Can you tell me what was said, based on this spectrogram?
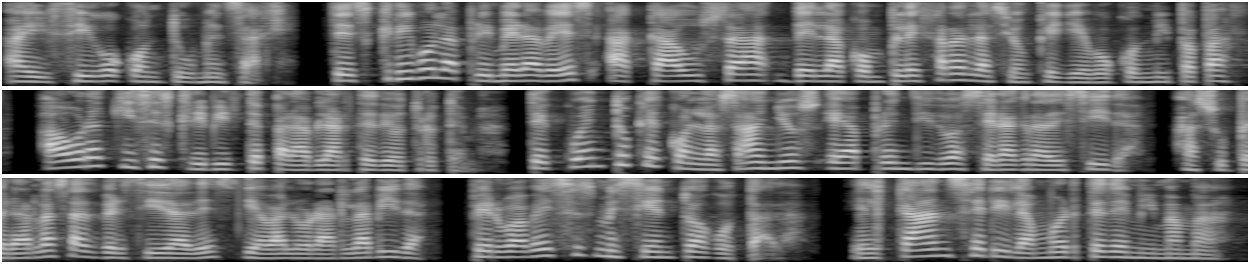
Ahí sigo con tu mensaje. Te escribo la primera vez a causa de la compleja relación que llevo con mi papá. Ahora quise escribirte para hablarte de otro tema. Te cuento que con los años he aprendido a ser agradecida, a superar las adversidades y a valorar la vida, pero a veces me siento agotada. El cáncer y la muerte de mi mamá,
